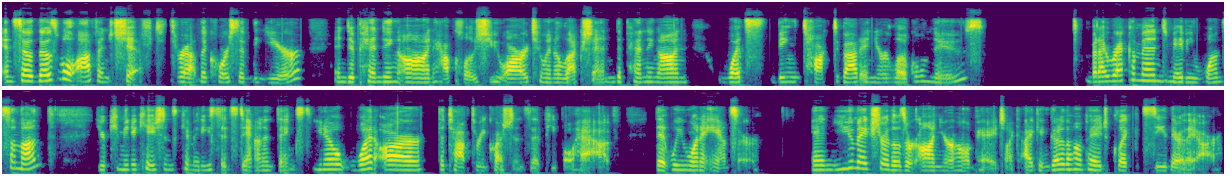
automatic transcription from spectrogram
And so those will often shift throughout the course of the year and depending on how close you are to an election, depending on what's being talked about in your local news. But I recommend maybe once a month your communications committee sits down and thinks, you know, what are the top three questions that people have that we want to answer? And you make sure those are on your homepage. Like I can go to the homepage, click, see, there they are.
